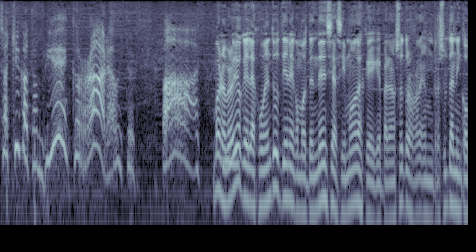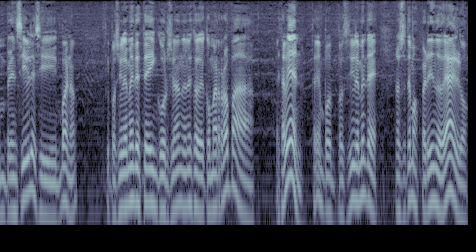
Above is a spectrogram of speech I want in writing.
esa chica también, qué rara, viste. Ay, Bueno, pero veo que la juventud tiene como tendencias y modas que, que para nosotros re- resultan incomprensibles y bueno, si posiblemente esté incursionando en esto de comer ropa, está bien, está bien, po- posiblemente nos estemos perdiendo de algo.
